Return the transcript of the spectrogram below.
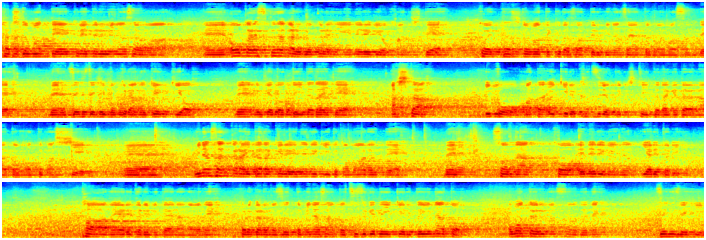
立ち止まってくれてる皆さんは、えー多かれ少なかれ僕らにエネルギーを感じてこうやって立ち止まってくださってる皆さんやと思いますんで、ね、ぜひぜひ僕らの元気を、ね、受け取っていただいて明日以降また生きる活力にしていただけたらなと思ってますし、えー皆さんからいただけるエネルギーとかもあるんで、ね、そんなこうエネルギーのやり取りパワーのやり取りみたいなのをねこれからもずっと皆さんと続けていけるといいなと思っておりますのでねぜひぜひ、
